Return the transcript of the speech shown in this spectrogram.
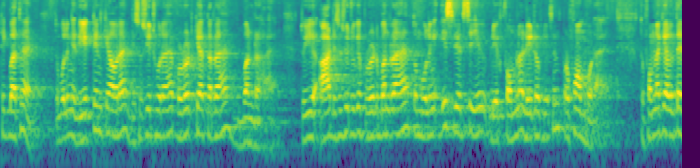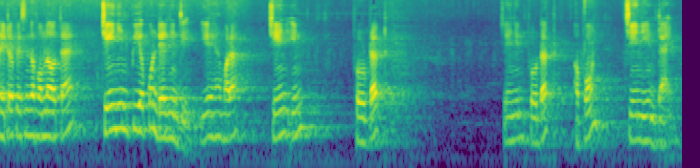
ठीक बात है? तो बोलेंगे रिएक्टेंट क्या हो रहा है? डिसोसिएट हो रहा है। प्रोडक्ट क्या कर रहा है? बन रहा है। तो ये आर डिसोसिएट होकर प्रोडक्ट बन रहा है। तो हम बोलेंगे इस रेट से ये formula rate of reaction perform हो रहा है। तो फॉर्मूला क्या होता है? रेट ऑफ़ रिएक्शन का फॉर्मूला होता है change in P upon del in T ये है हमारा change in product change in product upon change in time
